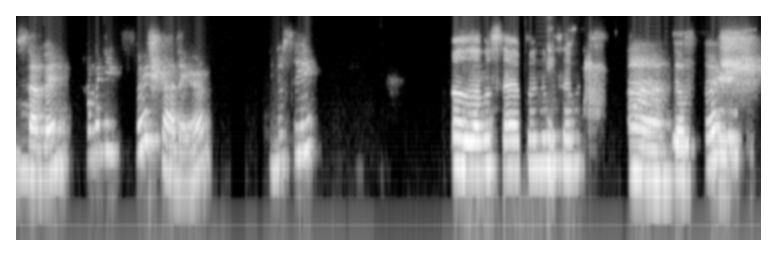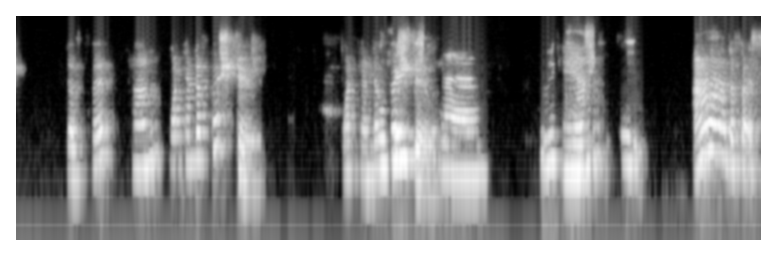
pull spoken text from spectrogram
seven? How many fish are there? Can you see? Uh, number seven. Number seven. And the fish, the fish can, what can the fish do? What can the fish do? Can we Can, can ah, the fish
